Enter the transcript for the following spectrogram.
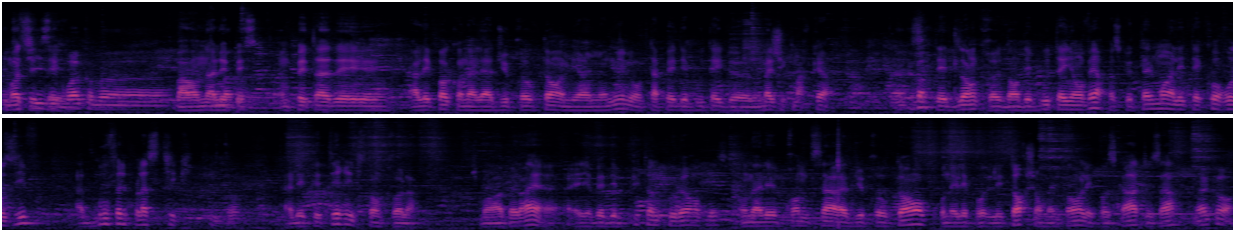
Et Moi, c'était- quoi comme. euh, Bah, on allait pé- on pétait des. À l'époque, on allait à Dupré-Octan, à Mireille-Ménil, on tapait des bouteilles de Magic Marker. C'était de l'encre dans des bouteilles en verre parce que tellement elle était corrosive, elle bouffait le plastique. Putain. Elle était terrible cette encre-là. Je me rappellerai, il y avait des putains de couleurs en plus. On allait prendre ça à Dupré-Octan, on prenait les, torches en même temps, les poscas, tout ça. D'accord.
